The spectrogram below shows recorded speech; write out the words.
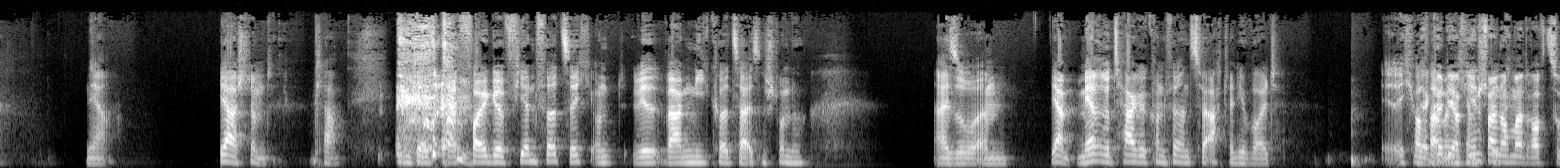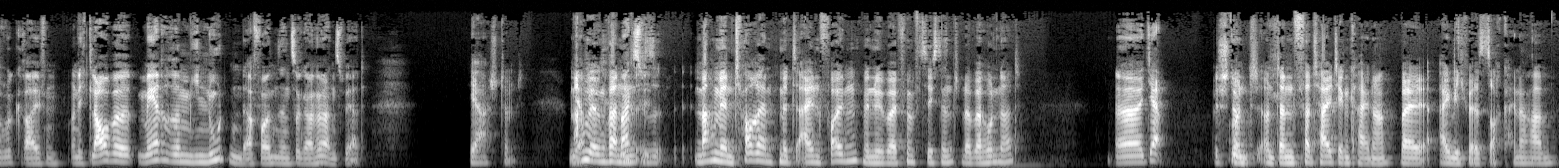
Ja. Ja, stimmt. Klar. Wir sind jetzt bei Folge 44 und wir waren nie kürzer als eine Stunde. Also, ähm, ja, mehrere Tage Konferenz für 8, wenn ihr wollt. Ich hoffe, da könnt ihr auf jeden Fall nochmal drauf zurückgreifen. Und ich glaube, mehrere Minuten davon sind sogar hörenswert. Ja, stimmt. Machen wir irgendwann, also, machen wir einen Torrent mit allen Folgen, wenn wir bei 50 sind oder bei 100? Äh, ja, bestimmt. Und, und dann verteilt ihn keiner, weil eigentlich will es doch keiner haben.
